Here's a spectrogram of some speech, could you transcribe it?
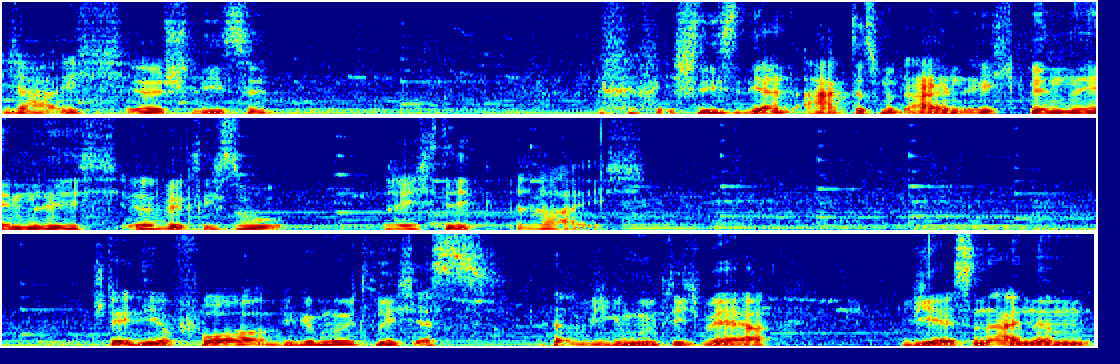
Ja, ich äh, schließe ich schließe die Antarktis mit ein. Ich bin nämlich äh, wirklich so richtig reich. Stell dir vor, wie gemütlich es, wie gemütlich wäre, wir es in einem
